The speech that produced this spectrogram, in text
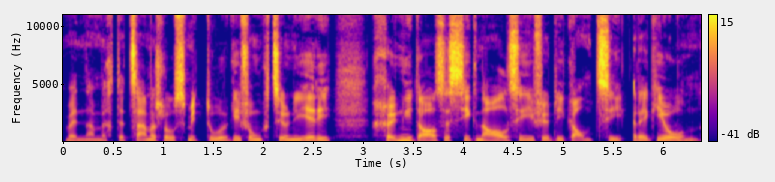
Wenn nämlich der Zusammenschluss mit Turgi funktioniere, könne das ein Signal sein für die ganze Region.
